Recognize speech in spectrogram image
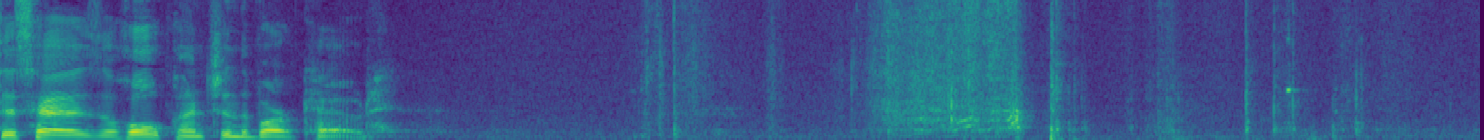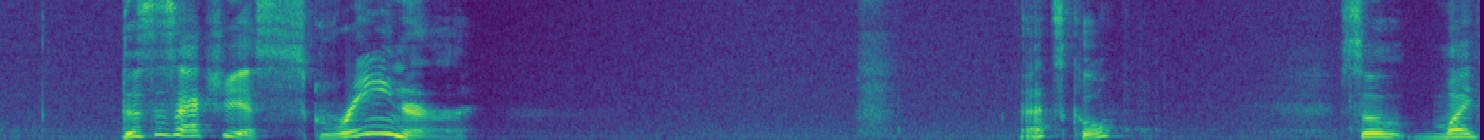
This has a hole punch in the barcode. This is actually a screener. That's cool. So my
